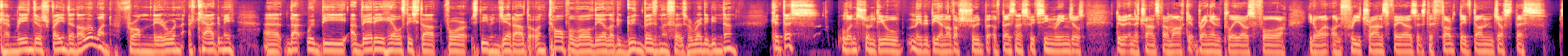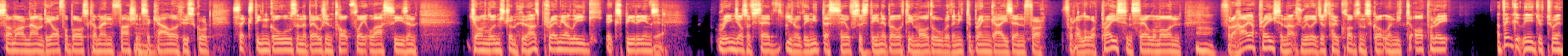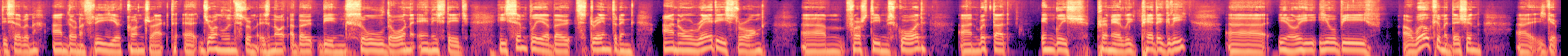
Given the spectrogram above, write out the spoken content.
can Rangers find another one from their own academy? Uh, that would be a very healthy start for Steven Gerrard on top of all the other good business that's already been done. Could this Lundstram deal maybe be another shrewd bit of business? We've seen Rangers do it in the transfer market, bring in players for, you know, on free transfers. It's the third they've done just this summer. Nnamdi Ofoborh's come in, Fashion mm. Sakala, who scored 16 goals in the Belgian top flight last season. John Lundstram, who has Premier League experience. Yeah. Rangers have said, you know, they need this self sustainability model where they need to bring guys in for, for a lower price and sell them on oh. for a higher price. And that's really just how clubs in Scotland need to operate. I think at the age of 27 and on a three year contract, uh, John Lundstram is not about being sold on any stage. He's simply about strengthening an already strong um, first team squad. And with that English Premier League pedigree, uh, you know, he, he'll be a welcome addition. Uh, he's got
